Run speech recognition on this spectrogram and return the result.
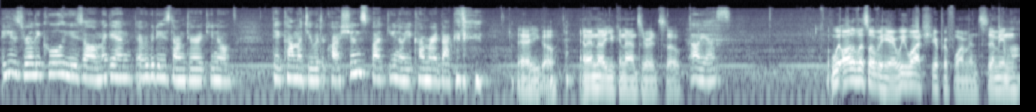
he's really cool. He's um again, everybody's down to earth. You know, they come at you with the questions, but you know you come right back at it. There you go. And I know you can answer it, so oh yes. we, all of us over here, we watched your performance. I mean, Uh-huh.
